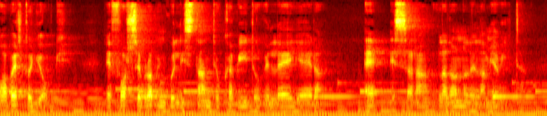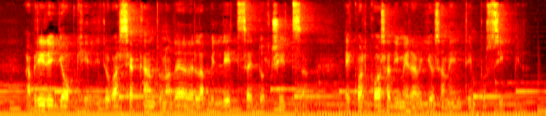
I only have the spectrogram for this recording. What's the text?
Ho aperto gli occhi e forse proprio in quell'istante ho capito che lei era, è e sarà la donna della mia vita. Aprire gli occhi e ritrovarsi accanto una dea della bellezza e dolcezza è qualcosa di meravigliosamente impossibile.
